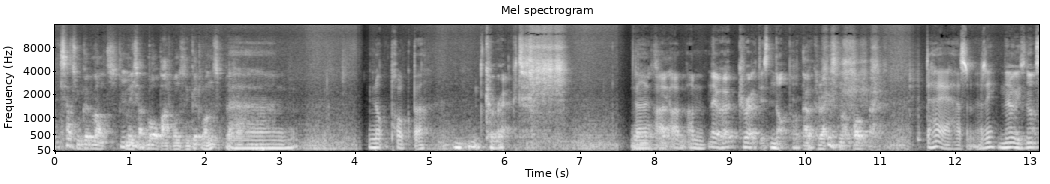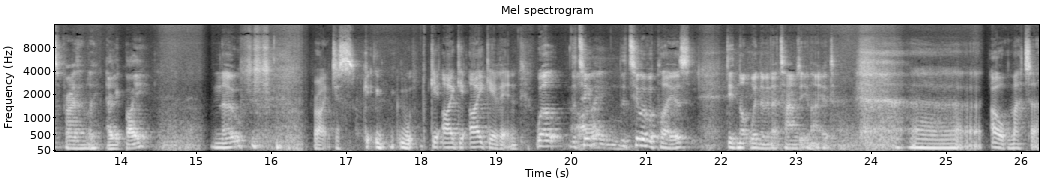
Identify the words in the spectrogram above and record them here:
He's had some good months. I mean, he's had more bad ones than good ones. But Um, not Pogba. Correct. No, Yes, I, I'm, I'm. No, uh, correct. It's not Pogba. oh, correct. It's not Pogba. De Gea hasn't, has he? No, he's not. Surprisingly, Eric Bailly. no. Right, just g- w- g- I, gi- I give in. well, the two I'm- the two other players did not win them in their times at United. Uh, oh, Mata.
